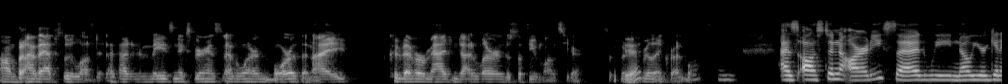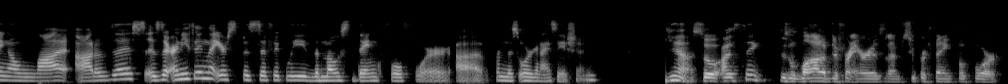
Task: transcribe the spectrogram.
um, but I've absolutely loved it. I've had an amazing experience, and I've learned more than I could have ever imagined I'd learn just a few months here. So it's been Yeah. really incredible. Awesome. As Austin already said, we know you're getting a lot out of this. Is there anything that you're specifically the most thankful for uh, from this organization? Yeah, so I think there's a lot of different areas that I'm super thankful for.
